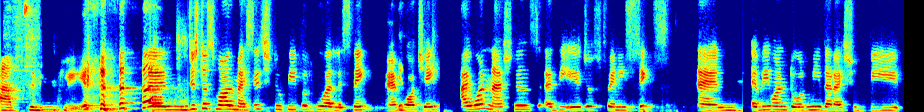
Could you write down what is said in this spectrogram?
Absolutely. and just a small message to people who are listening and yeah. watching. I won nationals at the age of 26 and everyone told me that i should be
